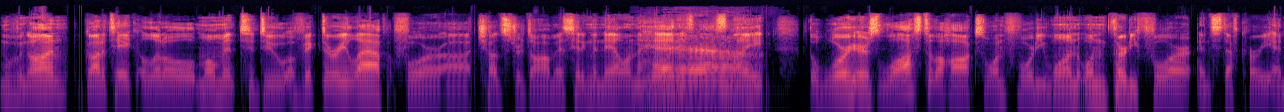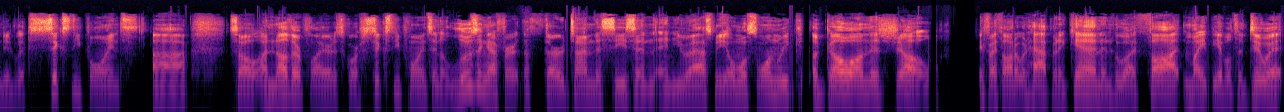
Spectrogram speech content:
moving on, got to take a little moment to do a victory lap for uh, Chud Stradamus hitting the nail on the head as last night. The Warriors lost to the Hawks 141 134, and Steph Curry ended with 60 points. Uh, so, another player to score 60 points in a losing effort, the third time this season. And you asked me almost one week ago on this show if I thought it would happen again and who I thought might be able to do it.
